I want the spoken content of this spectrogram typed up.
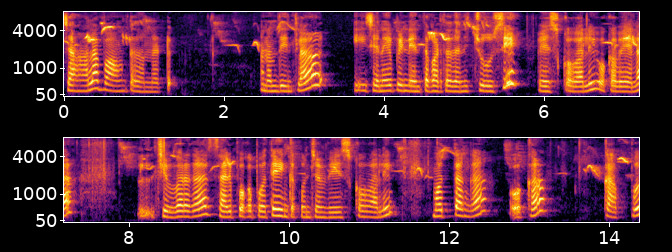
చాలా బాగుంటుంది అన్నట్టు. మనం దీంట్లో ఈ శనగపిండి ఎంత పడుతుందని చూసి వేసుకోవాలి. ఒకవేళ చివరగా సరిపోకపోతే ఇంకా కొంచెం వేసుకోవాలి. మొత్తంగా ఒక కప్పు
